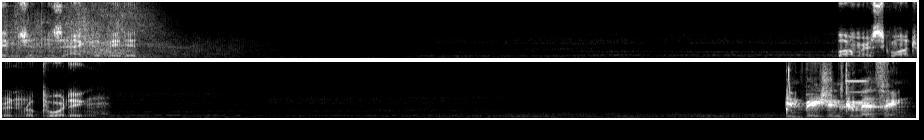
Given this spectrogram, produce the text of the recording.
Engines activated. Bomber Squadron reporting. Invasion commencing.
